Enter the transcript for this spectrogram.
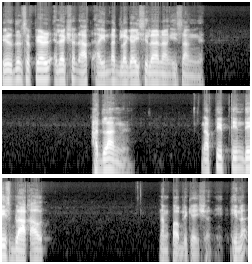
Pero dun sa Fair Election Act ay naglagay sila ng isang hadlang na 15 days blackout ng publication. Hina,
